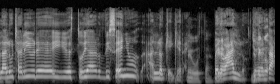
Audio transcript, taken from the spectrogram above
la lucha libre y estudiar diseño, haz lo que quieras. Me gusta. Pero Mira, hazlo, yo de tengo, verdad.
